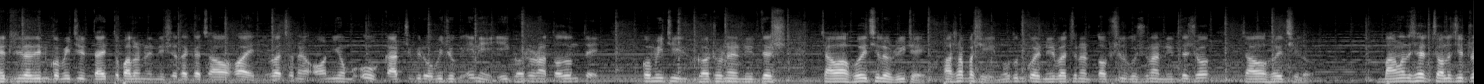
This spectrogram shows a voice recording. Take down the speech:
নেতৃত্বাধীন কমিটির দায়িত্ব পালনের নিষেধাজ্ঞা চাওয়া হয়। নির্বাচনে অনিয়ম ও কারচুপির অভিযোগ এনে এই ঘটনা তদন্তে কমিটি গঠনের নির্দেশ চাওয়া হয়েছিল রিটে। পাশাপাশি নতুন করে নির্বাচনের তফসিল ঘোষণার নির্দেশও চাওয়া হয়েছিল। বাংলাদেশের চলচ্চিত্র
